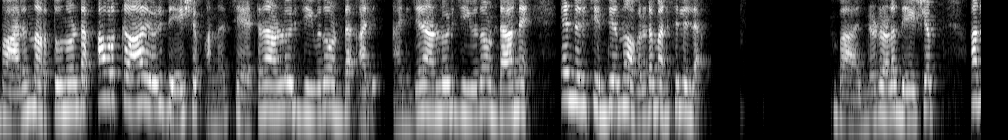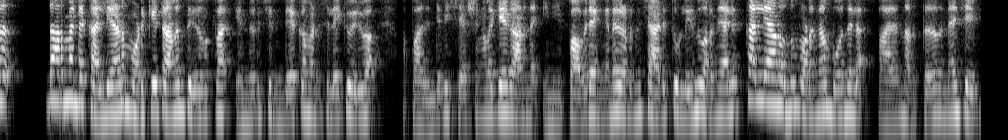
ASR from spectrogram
ബാലൻ നടത്തുന്നതുകൊണ്ട് അവർക്ക് ആ ഒരു ദേഷ്യം. അന്ന് ചേട്ടനാണുള്ള ഒരു ജീവിതം ഉണ്ട്. അനുജനാണല്ലോ ഒരു ജീവിതം ഉണ്ടാകുന്നേ എന്നൊരു ചിന്തയൊന്നും അവരുടെ മനസ്സിലില്ല. ബാലനോടുള്ള ദേഷ്യം. അത് ധർമ്മന്റെ കല്യാണം മുടക്കിയിട്ടാണ് തീർക്കണം എന്നൊരു ചിന്തയൊക്കെ മനസ്സിലേക്ക് വരിക അപ്പൊ അതിന്റെ വിശേഷങ്ങളൊക്കെ കാണുന്നത് ഇനിയിപ്പോ അവരെങ്ങനെ കിടന്ന് ചാടിത്തുള്ളി എന്ന് പറഞ്ഞാലും കല്യാണം ഒന്നും മുടങ്ങാൻ പോകുന്നില്ല. ബാലൻ നടത്തുക തന്നെ ചെയ്യും.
